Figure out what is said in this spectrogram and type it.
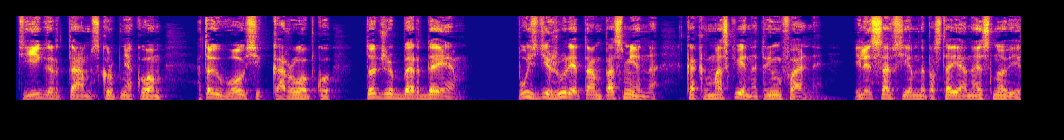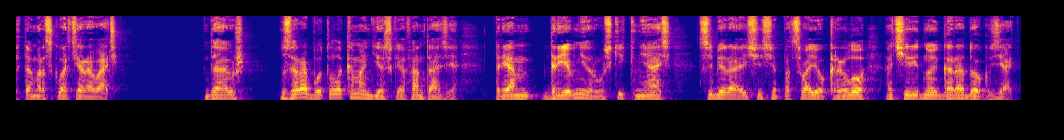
Тигр там с крупняком – а то и вовсе коробку, тот же БРДМ. Пусть дежурят там посменно, как в Москве на Триумфальной, или совсем на постоянной основе их там расквартировать. Да уж, заработала командирская фантазия. Прям древний русский князь, собирающийся под свое крыло очередной городок взять.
